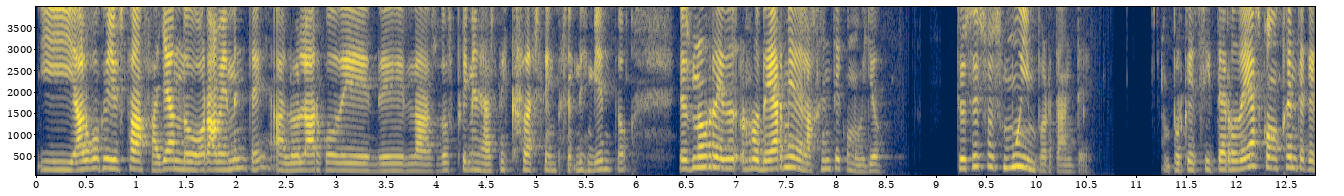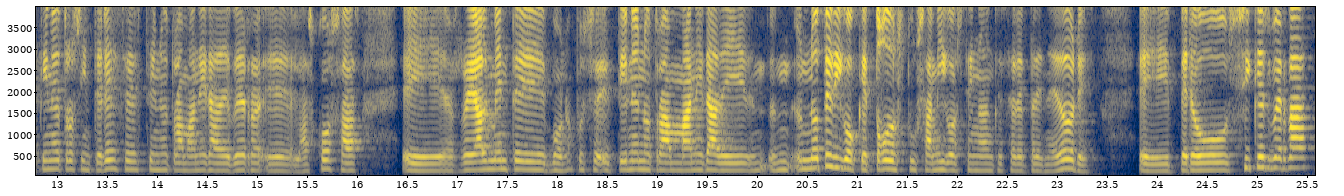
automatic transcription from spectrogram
y algo que yo estaba fallando gravemente a lo largo de, de las dos primeras décadas de emprendimiento es no rodearme de la gente como yo. Entonces eso es muy importante. Porque si te rodeas con gente que tiene otros intereses, tiene otra manera de ver eh, las cosas, eh, realmente, bueno, pues eh, tienen otra manera de... No te digo que todos tus amigos tengan que ser emprendedores, pero sí que es verdad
